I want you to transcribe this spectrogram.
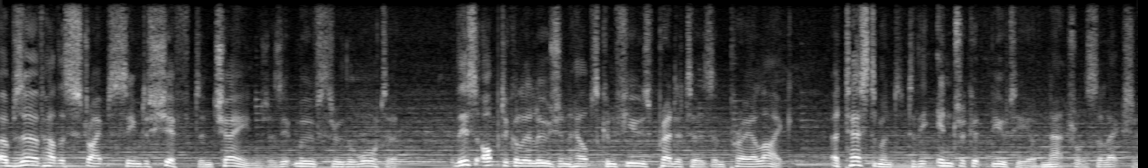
Observe how the stripes seem to shift and change as it moves through the water. This optical illusion helps confuse predators and prey alike, a testament to the intricate beauty of natural selection.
